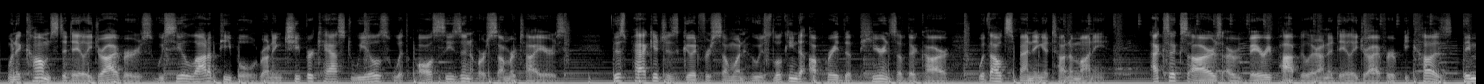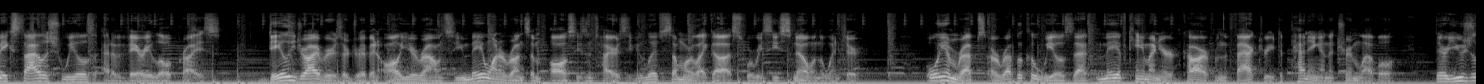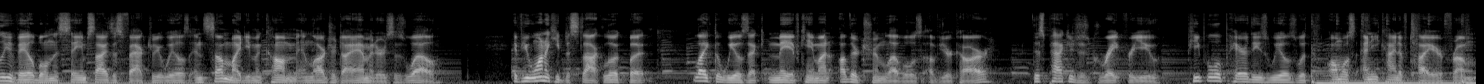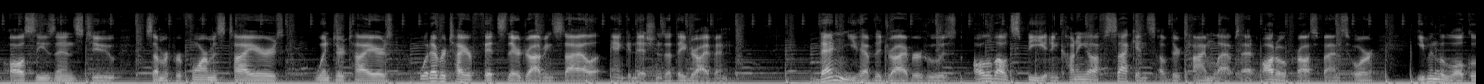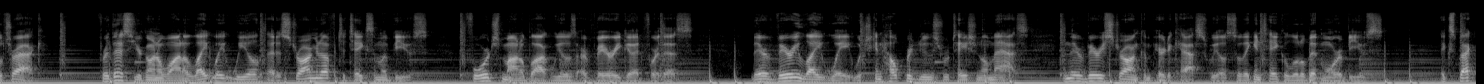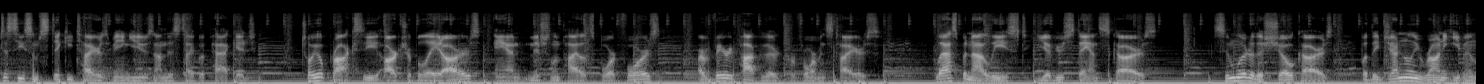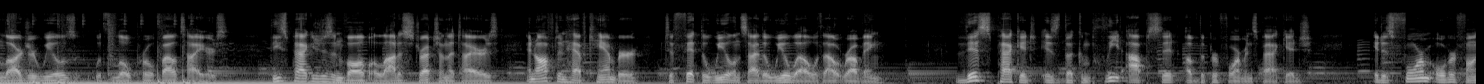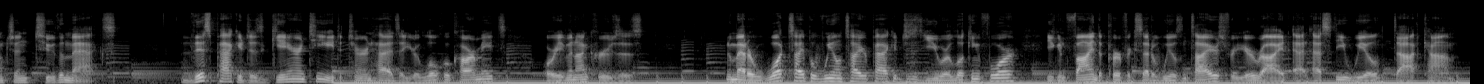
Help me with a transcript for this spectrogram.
When it comes to daily drivers, we see a lot of people running cheaper cast wheels with all-season or summer tires. This package is good for someone who is looking to upgrade the appearance of their car without spending a ton of money. XXRs are very popular on a daily driver because they make stylish wheels at a very low price. Daily drivers are driven all year round, so you may want to run some all-season tires if you live somewhere like us where we see snow in the winter. OEM reps are replica wheels that may have came on your car from the factory depending on the trim level. They're usually available in the same size as factory wheels and some might even come in larger diameters as well. If you want to keep the stock look but like the wheels that may have came on other trim levels of your car, this package is great for you. People will pair these wheels with almost any kind of tire from all seasons to summer performance tires, winter tires, whatever tire fits their driving style and conditions that they drive in. Then you have the driver who is all about speed and cutting off seconds of their time lapse at autocross events or even the local track. For this, you're going to want a lightweight wheel that is strong enough to take some abuse. Forged monoblock wheels are very good for this. They're very lightweight, which can help reduce rotational mass, and they're very strong compared to cast wheels, so they can take a little bit more abuse. Expect to see some sticky tires being used on this type of package. Toyo Proxes R888Rs and Michelin Pilot Sport 4s are very popular performance tires. Last but not least, you have your stance cars. Similar to the show cars, but they generally run even larger wheels with low profile tires. These packages involve a lot of stretch on the tires and often have camber to fit the wheel inside the wheel well without rubbing. This package is the complete opposite of the performance package. It is form over function to the max. This package is guaranteed to turn heads at your local car meets or even on cruises. No matter what type of wheel and tire packages you are looking for, you can find the perfect set of wheels and tires for your ride at sdwheel.com.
